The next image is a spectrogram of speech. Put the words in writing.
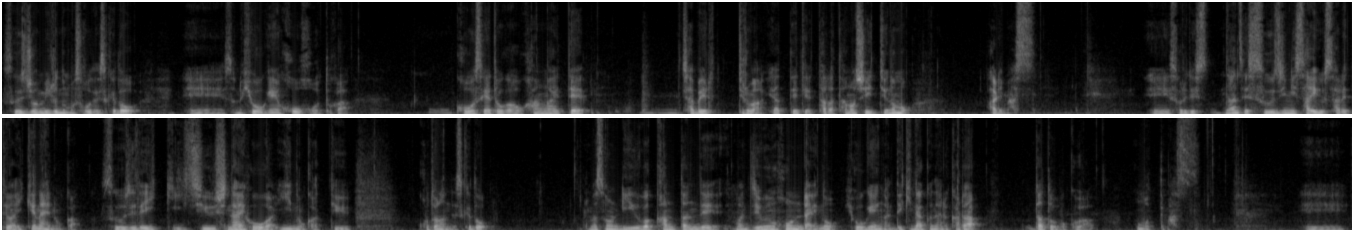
数字を見るのもそうですけど、えーその表現方法とか構成とかを考えて喋るっていうのはやっていてただ楽しいっていうのもあります。えーそれですなぜ数字に左右されてはいけないのか数字で一喜一憂しない方がいいのかっていうことなんですけど、まあ、その理由は簡単で、まあ、自分本来の表現ができなくなるからだと僕は思ってます。えー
